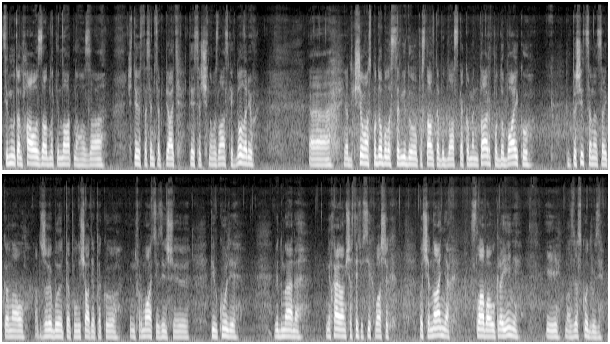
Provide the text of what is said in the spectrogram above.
ціну танхауза однокімнатного за 475 тисяч новозеландських доларів. Е, якщо вам сподобалось це відео, поставте, будь ласка, коментар, подобайку. Підпишіться на цей канал, адже ви будете отримати таку інформацію з іншої півкулі від мене. Нехай вам щастить у всіх ваших починаннях. Слава Україні і на зв'язку, друзі!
